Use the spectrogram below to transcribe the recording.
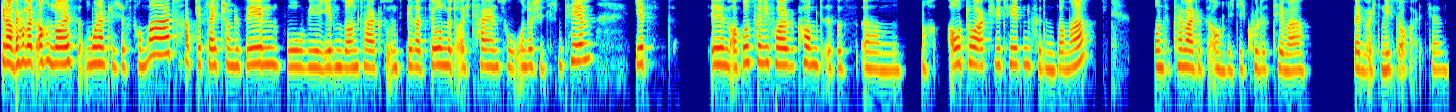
genau, wir haben jetzt auch ein neues monatliches Format. Habt ihr vielleicht schon gesehen, wo wir jeden Sonntag so Inspirationen mit euch teilen zu unterschiedlichen Themen. Jetzt im August, wenn die Folge kommt, ist es ähm, noch Outdoor-Aktivitäten für den Sommer. Und September gibt es auch ein richtig cooles Thema. Werden wir euch die nächste Woche erzählen.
